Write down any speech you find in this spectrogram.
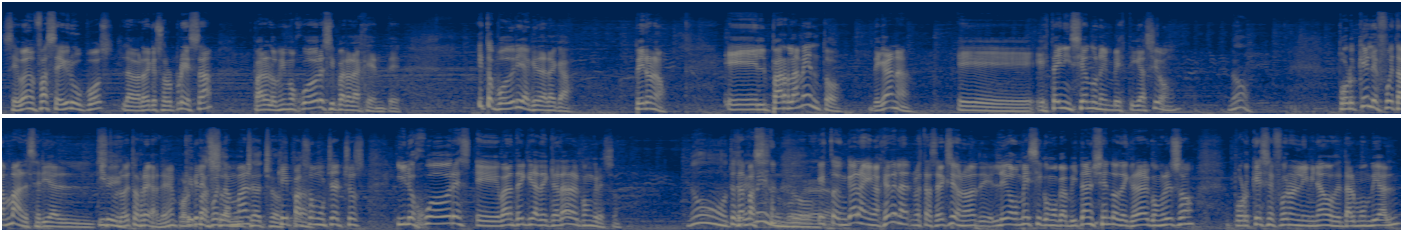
Se va en fase de grupos. La verdad que sorpresa para los mismos jugadores y para la gente. Esto podría quedar acá, pero no. El Parlamento de Ghana eh, está iniciando una investigación. No. ¿Por qué le fue tan mal? Sería el título. Sí. Esto es real, ¿eh? ¿Por ¿Qué qué, le fue pasó, tan mal? muchachos? ¿Qué pasó, Ah. muchachos? Y los jugadores eh, van a tener que ir a declarar al Congreso. No, Esto está pasando. Esto en Ghana, imagínate la- nuestra selección, ¿no? Leo Messi como capitán yendo a declarar al Congreso por qué se fueron eliminados de tal mundial,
